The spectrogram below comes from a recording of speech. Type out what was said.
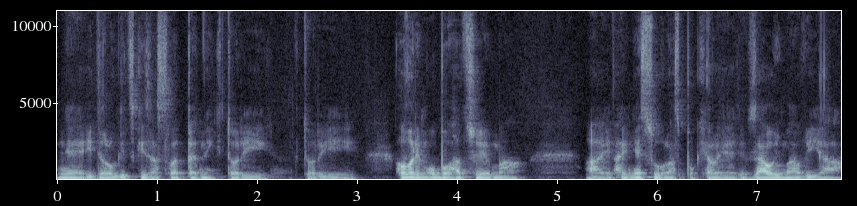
neideologicky zaslepený, ktorý, ktorý hovorím, obohacuje ma aj, aj nesúhlas, pokiaľ je zaujímavý a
